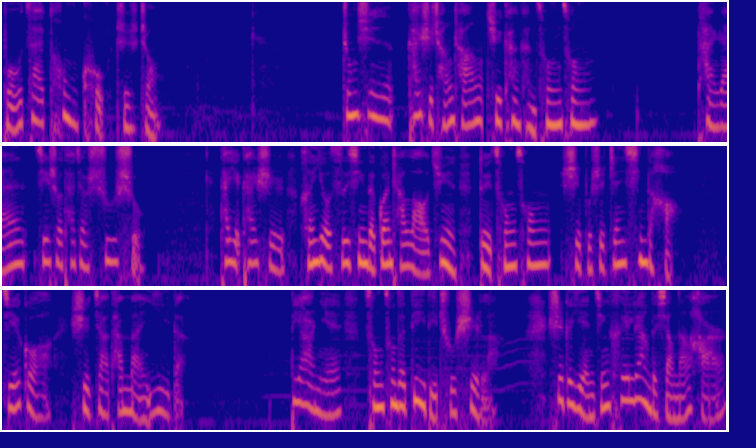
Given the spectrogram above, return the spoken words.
不在痛苦之中。钟迅开始常常去看看聪聪，坦然接受他叫叔叔。他也开始很有私心的观察老俊对聪聪是不是真心的好，结果是叫他满意的。第二年，聪聪的弟弟出世了，是个眼睛黑亮的小男孩，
